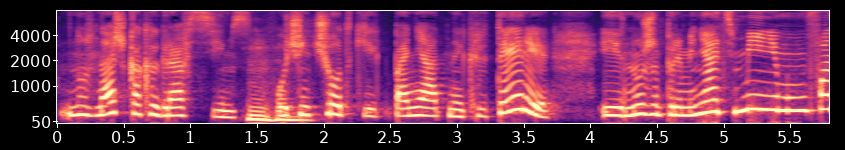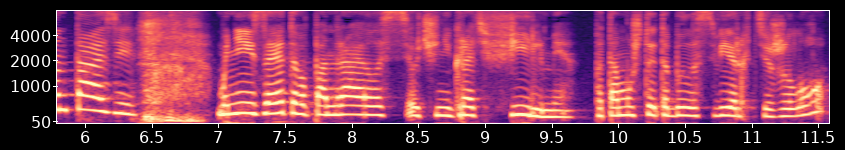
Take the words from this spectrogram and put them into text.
ну, знаешь, как игра в Sims. Угу. Очень четкие, понятные критерии, и нужно применять минимум фантазии. Мне из-за этого понравилось очень играть в фильме, потому что это было сверхтяжело,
